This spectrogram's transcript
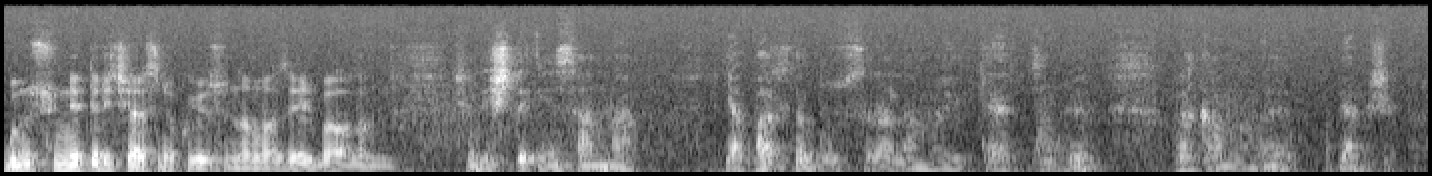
Bunu sünnetler içerisine koyuyorsun namazda el bağlamayı. Şimdi işte insanlar yaparsa bu sıralamayı, tertibi, rakamlamayı yanlış yaparlar.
